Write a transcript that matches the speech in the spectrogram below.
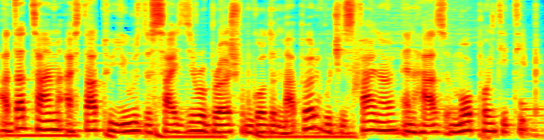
At that time, I start to use the size 0 brush from Golden Maple, which is finer and has a more pointy tip.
